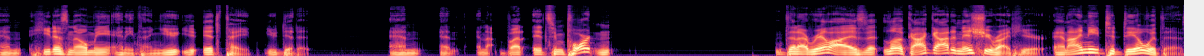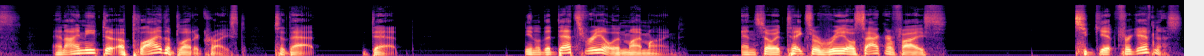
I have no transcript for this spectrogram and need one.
and he doesn't owe me anything. You, you it's paid. You did it, and and and but it's important that I realize that look, I got an issue right here, and I need to deal with this, and I need to apply the blood of Christ to that debt. You know, the debt's real in my mind, and so it takes a real sacrifice to get forgiveness,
